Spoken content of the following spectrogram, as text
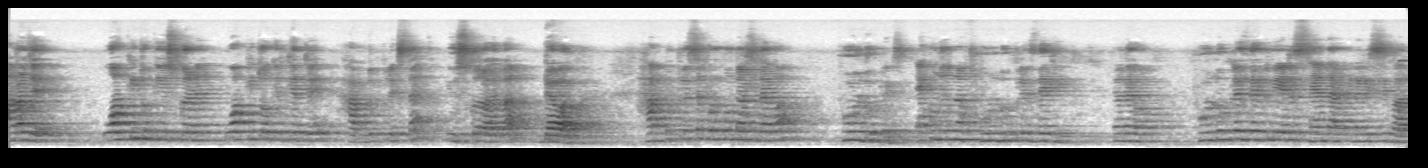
আমরা যে ওয়াকি টকি ইউজ করি ওয়াকি টকির ক্ষেত্রে হাফ ডুপ্লেক্সটা ইউজ করা হয় বা ব্যবহার হয়। হাফ ডুপ্লেক্সের পরে কোনটা আছে দেখো? Full duplex. এখন যদি আমরা ফুল ডুপ্লেক্স দেখি, তাহলে দেখো, ফুল ডুপ্লেক্স দেখে তুমি এটা সেন্ডার এটা রিসিভার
